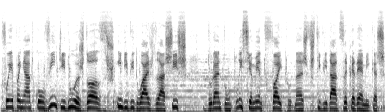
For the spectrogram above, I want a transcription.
foi apanhado com 22 doses individuais de AX durante um policiamento feito nas festividades académicas.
